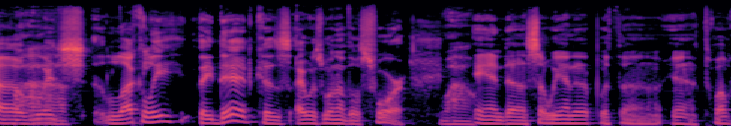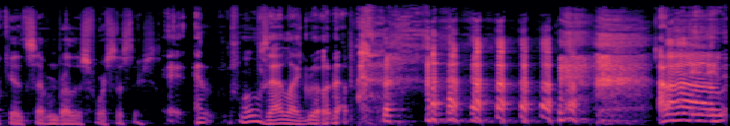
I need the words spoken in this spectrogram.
uh, wow. which luckily they did because I was one of those four. Wow! And uh, so we ended up with yeah, twelve kids, seven brothers, four sisters. And what was that like growing up? I mean, um, and,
